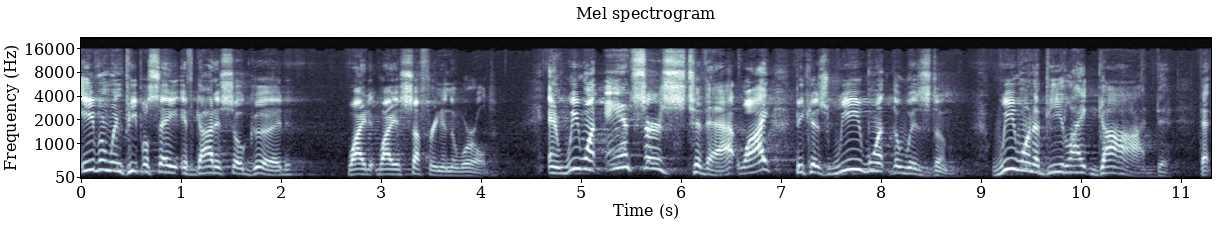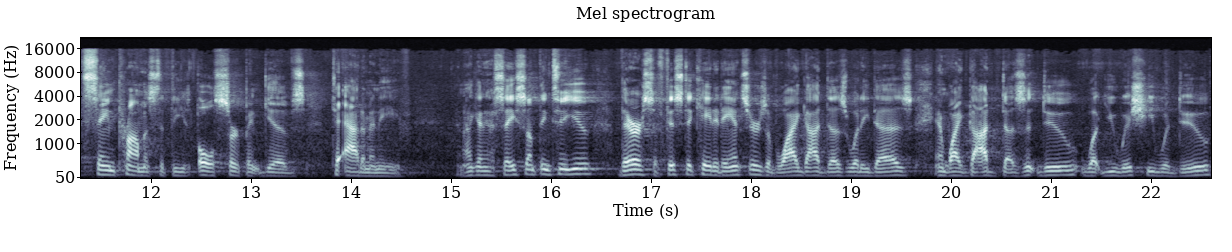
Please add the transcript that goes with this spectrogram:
Even when people say, if God is so good, why, why is suffering in the world? And we want answers to that. Why? Because we want the wisdom. We want to be like God. That same promise that the old serpent gives to Adam and Eve. And I'm going to say something to you. There are sophisticated answers of why God does what he does and why God doesn't do what you wish he would do.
